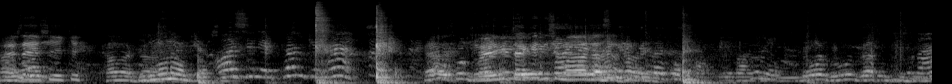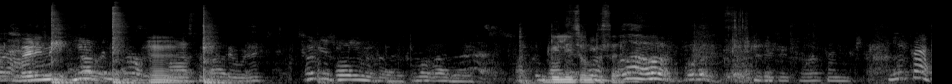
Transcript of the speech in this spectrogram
Her şey iki. Bizim onu yapacağız. Benim takip için mağara. Benim Billy oldu sen. Niye kas?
